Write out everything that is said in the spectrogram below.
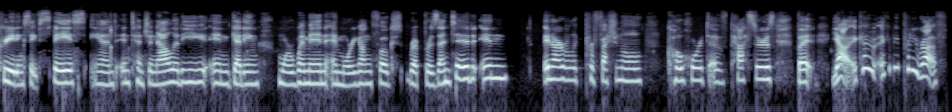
creating safe space and intentionality in getting more women and more young folks represented in in our like professional cohort of pastors but yeah it could it could be pretty rough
